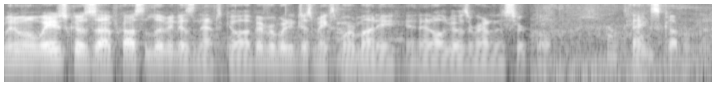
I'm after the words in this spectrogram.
Minimum wage goes up, cost of living doesn't have to go up. Everybody just makes more money, and it all goes around in a circle. Okay. Thanks, government.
